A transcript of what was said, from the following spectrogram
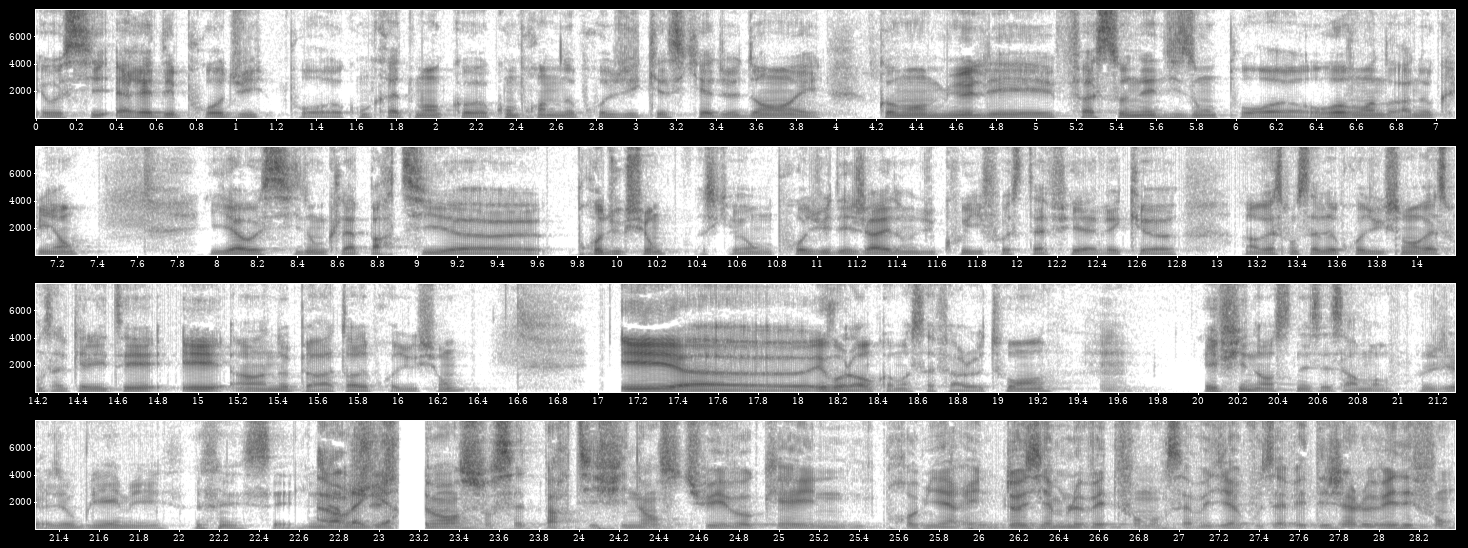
et aussi R&D produits pour concrètement comprendre nos produits, qu'est-ce qu'il y a dedans et comment mieux les façonner, disons, pour revendre à nos clients. Il y a aussi donc la partie production, parce qu'on produit déjà et donc du coup il faut staffer avec un responsable de production, un responsable qualité et un opérateur de production. Et, euh, et voilà, on commence à faire le tour. Hein. Mmh. Et finance nécessairement. J'ai oublié, mais c'est de la guerre. Justement, sur cette partie finance, tu évoquais une première et une deuxième levée de fonds. Donc ça veut dire que vous avez déjà levé des fonds.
